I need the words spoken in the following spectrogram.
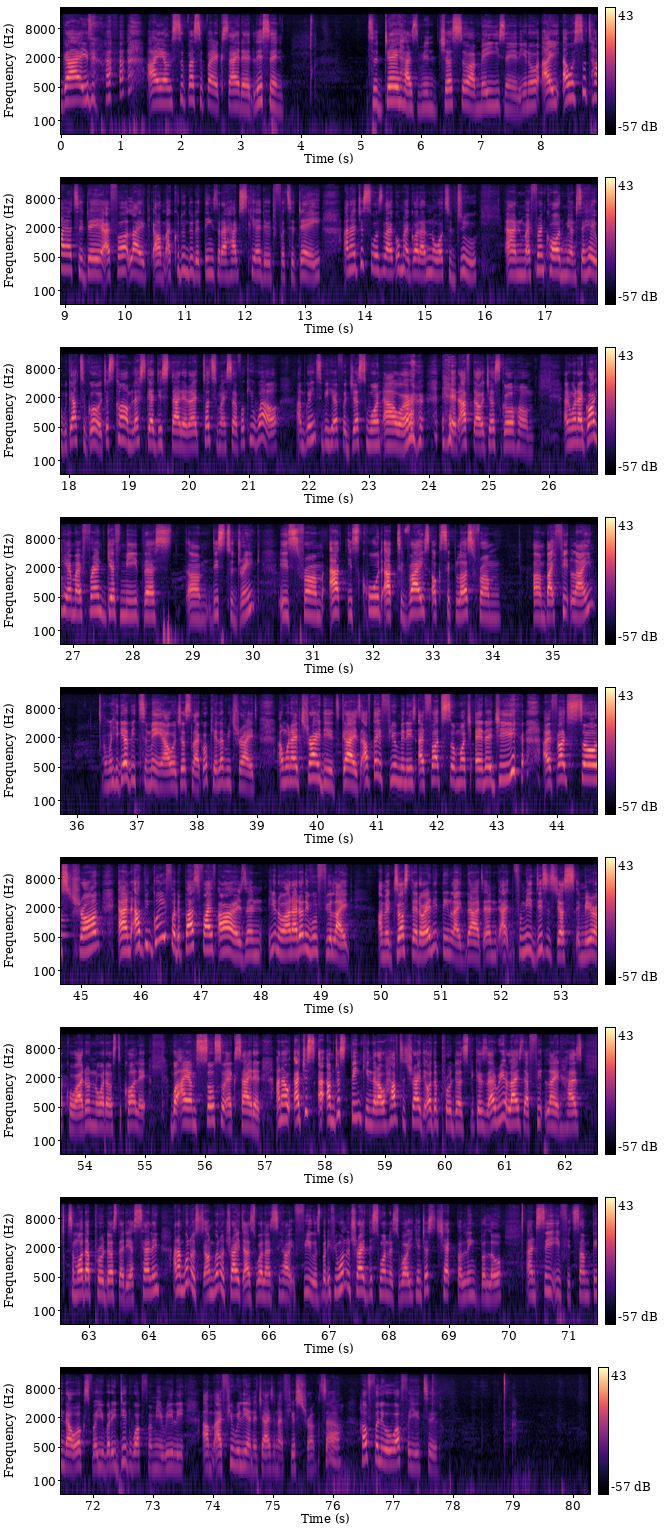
Guys, I am super, super excited. Listen, today has been just so amazing. You know, I, I was so tired today. I felt like um, I couldn't do the things that I had scheduled for today. And I just was like, oh my God, I don't know what to do. And my friend called me and said, hey, we got to go. Just come. Let's get this started. I thought to myself, okay, well, I'm going to be here for just one hour. and after, I'll just go home. And when I got here, my friend gave me this, um, this to drink. It's from, it's called Activize Oxyplus from um, by Fitline. And when he gave it to me, I was just like, okay, let me try it. And when I tried it, guys, after a few minutes, I felt so much energy. I felt so strong. And I've been going for the past five hours and, you know, and I don't even feel like I'm exhausted or anything like that. And I, for me, this is just a miracle. I don't know what else to call it. But I am so, so excited. And I, I just, I, I'm just thinking that I'll have to try the other products because I realized that Fitline has some other products that they are selling. And I'm going to, I'm going to try it as well and see how it feels. But if you want to try this one as well, you can just check the link below and see if it's something that works for you. But it did work for me, really. Um, I feel really energized and I feel strong. So hopefully it will work for you too.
